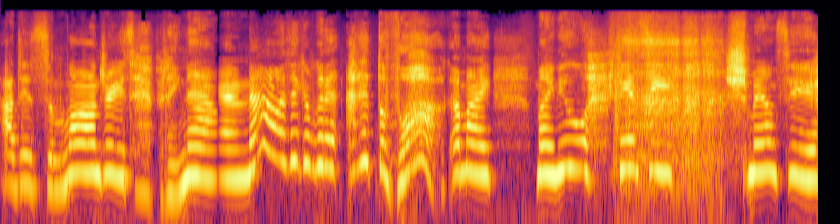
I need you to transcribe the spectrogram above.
I did some laundry, it's happening now. And now I think I'm gonna edit the vlog on my, my new fancy schmancy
